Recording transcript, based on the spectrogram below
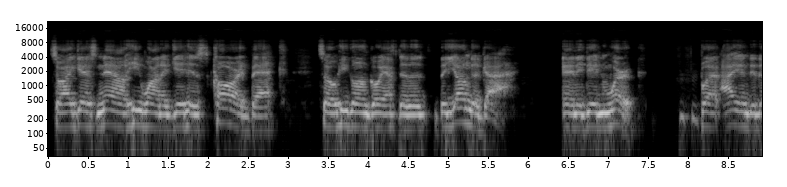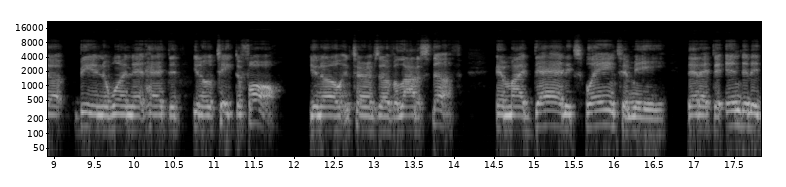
So I guess now he want to get his card back. So he gonna go after the, the younger guy, and it didn't work. but I ended up being the one that had to, you know, take the fall, you know, in terms of a lot of stuff. And my dad explained to me that at the end of the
